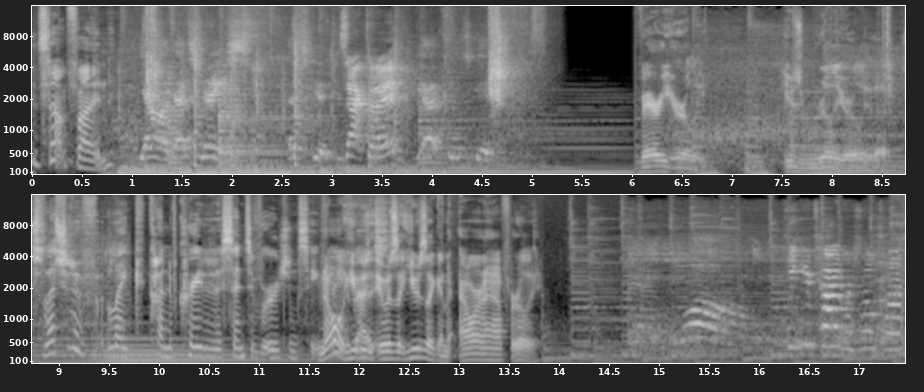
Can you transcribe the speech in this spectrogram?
It's not fun. Yeah, that's nice. That's good. Is that good? Yeah, it feels good. Very early. He was really early that. So that should have like kind of created a sense of urgency. No, you he was. guys. It was. He was like an hour and a half early. Wow. Take your time, we're still time.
